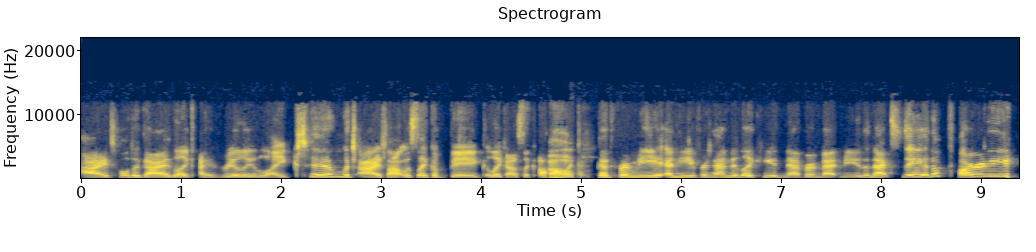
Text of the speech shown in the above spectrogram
I told a guy like I really liked him, which I thought was like a big like I was like, oh, Oh. like good for me. And he pretended like he had never met me the next day at a party.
